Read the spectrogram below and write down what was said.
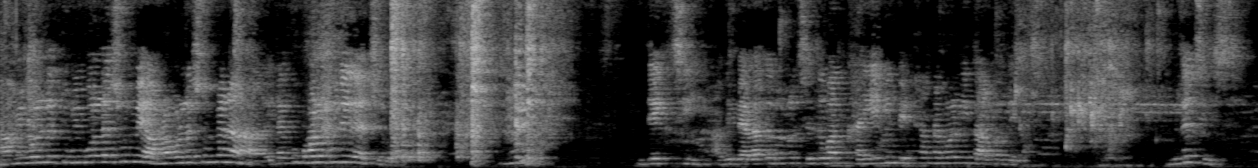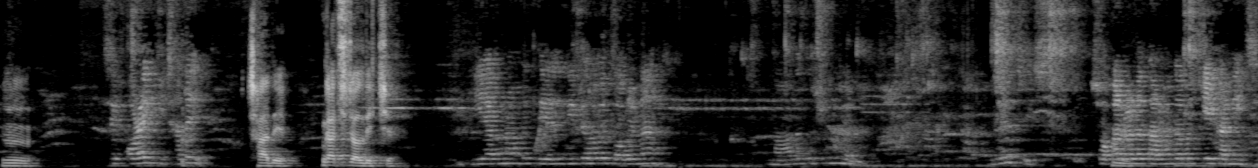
আমি বললে তুমি বললে শুনবে আমরা বললে শুনবে না। এটা খুব ভালো বুঝে গেছো? দেখছি আগে বেলাতে দুটো সেদ্ধ ভাত খাইয়ে নি পেট ঠান্ডা করে নি তারপর দেখছি। বুঝেছিস? হুম। সে করে কি ছাদে? ছাদে। গাছে জল দিচ্ছে। গিয়ে এখন আমাকে তেল দিতে হবে তবে না। নাহলে তো শুনবে না। বুঝেছিস? সকালবেলা তার মধ্যে আবার কেক আনিয়েছি।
